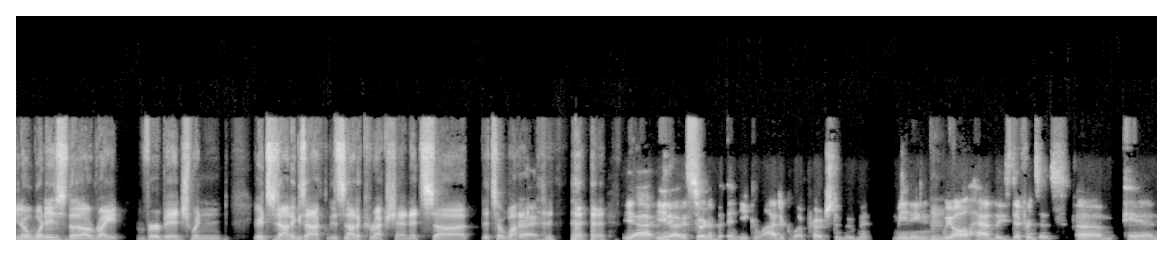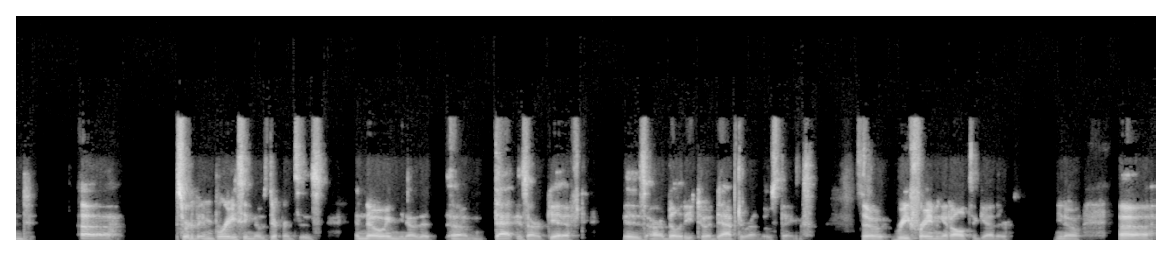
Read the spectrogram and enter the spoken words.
you know what is the right verbiage when it's not exactly it's not a correction it's uh it's a what right. yeah you know it's sort of an ecological approach to movement meaning hmm. we all have these differences um and uh sort of embracing those differences and knowing you know that um, that is our gift is our ability to adapt around those things so reframing it all together you know uh,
